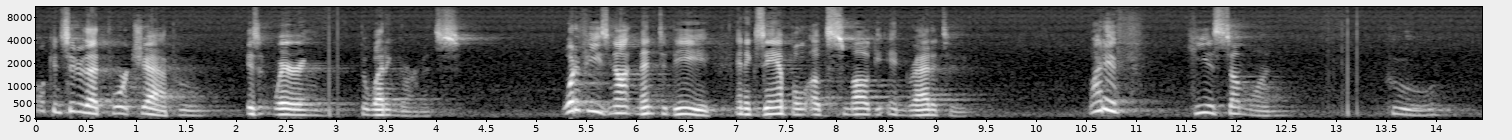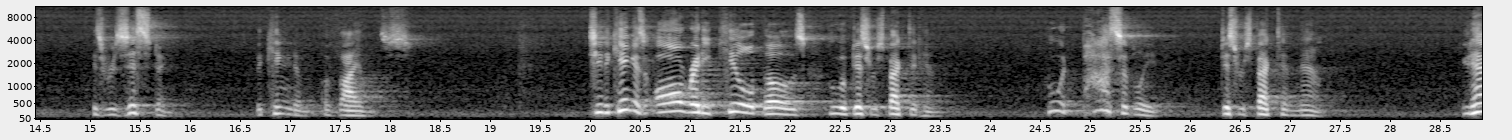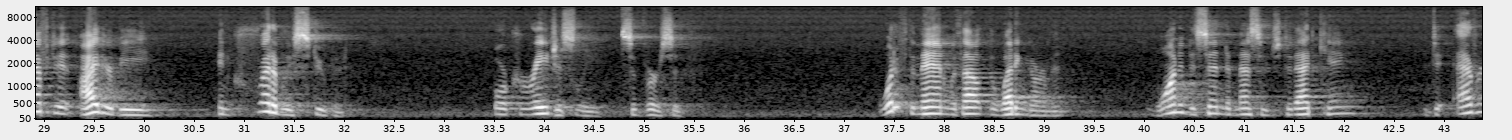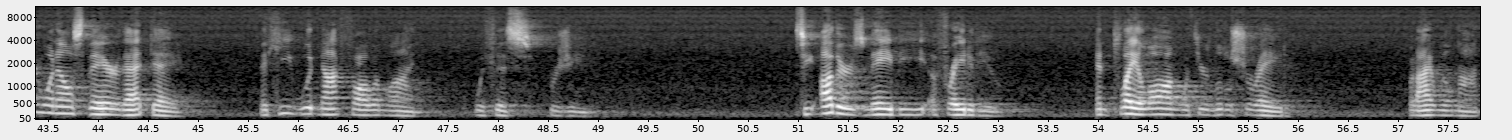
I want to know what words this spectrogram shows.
Well, consider that poor chap who isn't wearing the wedding garments. What if he's not meant to be an example of smug ingratitude? What if he is someone who is resisting the kingdom of violence? See, the king has already killed those who have disrespected him. Who would possibly disrespect him now? You'd have to either be incredibly stupid or courageously subversive. What if the man without the wedding garment wanted to send a message to that king and to everyone else there that day that he would not fall in line with this regime? See, others may be afraid of you and play along with your little charade, but I will not.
